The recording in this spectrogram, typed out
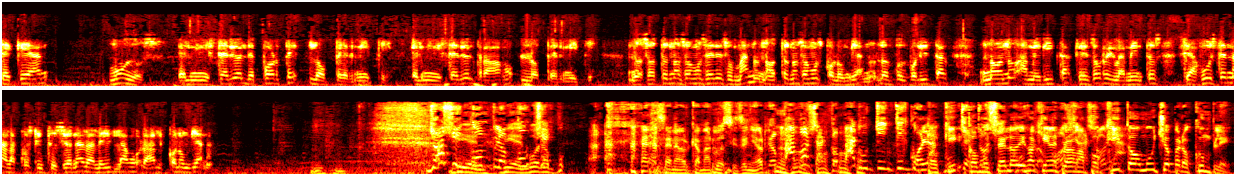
se quedan mudos. El Ministerio del Deporte lo permite, el Ministerio del Trabajo lo permite. Nosotros no somos seres humanos, nosotros no somos colombianos, los futbolistas no nos amerita que esos reglamentos se ajusten a la Constitución, a la ley laboral colombiana. Yo sí cumplo, Senador Camargo, sí, señor. vamos a tomar un tintico la Como usted lo dijo aquí en el programa, poquito o mucho, pero cumple.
